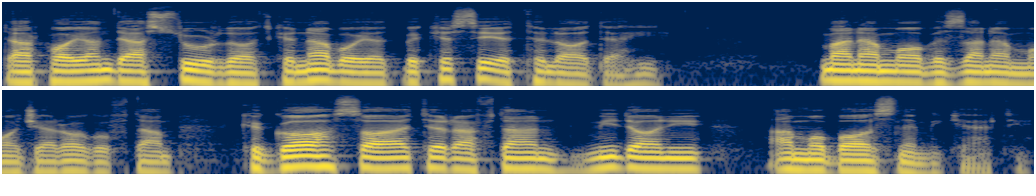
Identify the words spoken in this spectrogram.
در پایان دستور داد که نباید به کسی اطلاع دهی من اما به زنم ماجرا گفتم که گاه ساعت رفتن میدانی اما باز نمی کردی.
